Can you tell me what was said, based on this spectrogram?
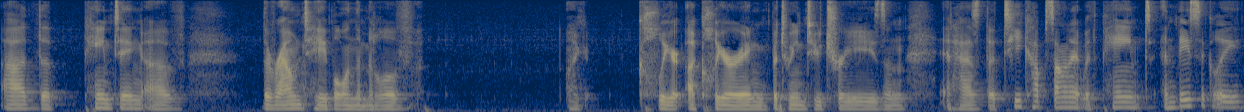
uh, the painting of the round table in the middle of like clear a clearing between two trees and it has the teacups on it with paint and basically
